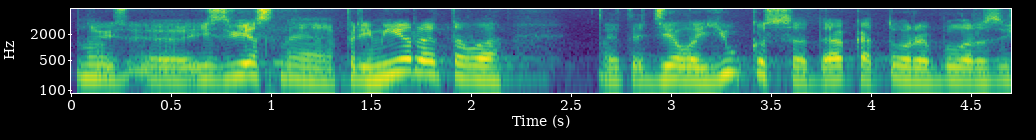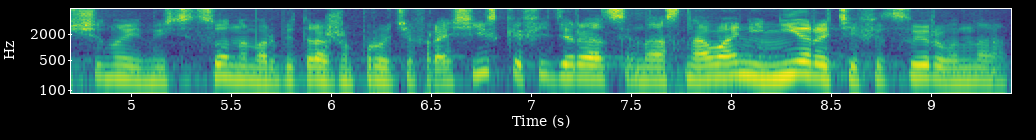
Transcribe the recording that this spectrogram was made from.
Ну, э, известный пример этого – это дело ЮКОСа, да, которое было разрешено инвестиционным арбитражем против Российской Федерации на основании нератифицированного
